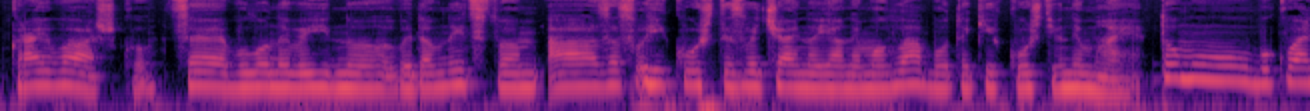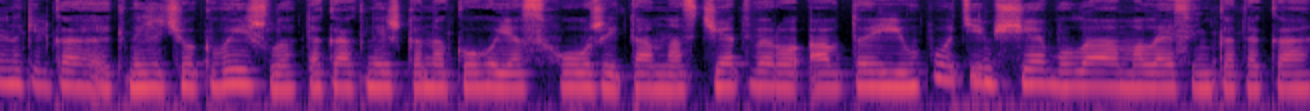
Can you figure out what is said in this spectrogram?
вкрай важко. Це було невигідно видавництвам. А за свої кошти, звичайно, я не могла, бо таких коштів немає. Тому буквально кілька книжечок вийшло. Така книжка, на кого я схожий. Там нас четверо авторів. Потім ще була малесенька така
